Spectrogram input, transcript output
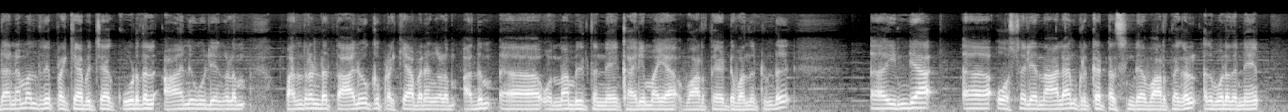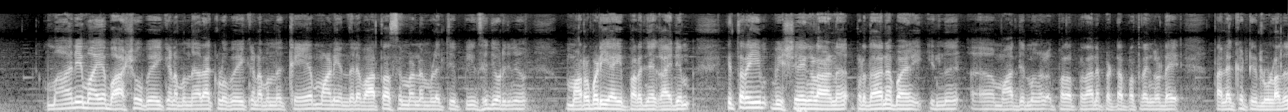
ധനമന്ത്രി പ്രഖ്യാപിച്ച കൂടുതൽ ആനുകൂല്യങ്ങളും പന്ത്രണ്ട് താലൂക്ക് പ്രഖ്യാപനങ്ങളും അതും ആ, ഒന്നാം പേജിൽ തന്നെ കാര്യമായ വാർത്തയായിട്ട് വന്നിട്ടുണ്ട്. ഇന്ത്യ ഓസ്ട്രേലിയ നാലാം ക്രിക്കറ്റ് ടെസ്റ്റിന്റെ വാർത്തകൾ അതുപോലെ തന്നെ മാന്യമായ ഭാഷ ഉപയോഗിക്കണമെന്ന് നേതാക്കൾ ഉപയോഗിക്കണമെന്ന് കെ എം മാണി ഇന്നലെ വാർത്താസമ്മേളനം വിളിച്ച് പി സി ജോർജിന് മറുപടിയായി പറഞ്ഞ കാര്യം ഇത്രയും വിഷയങ്ങളാണ് പ്രധാനമായി ഇന്ന് മാധ്യമങ്ങൾ പ്രധാനപ്പെട്ട പത്രങ്ങളുടെ തലക്കെട്ടിലുള്ളത്.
